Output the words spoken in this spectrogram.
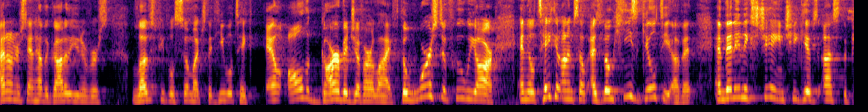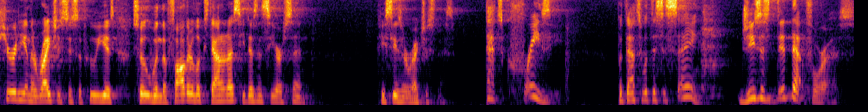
I don't understand how the God of the universe loves people so much that he will take all the garbage of our life, the worst of who we are, and he'll take it on himself as though he's guilty of it. And then in exchange, he gives us the purity and the righteousness of who he is. So when the Father looks down at us, he doesn't see our sin, he sees our righteousness. That's crazy. But that's what this is saying. Jesus did that for us.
